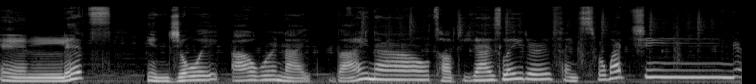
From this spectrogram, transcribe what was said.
And let's enjoy our night. Bye now. Talk to you guys later. Thanks for watching.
